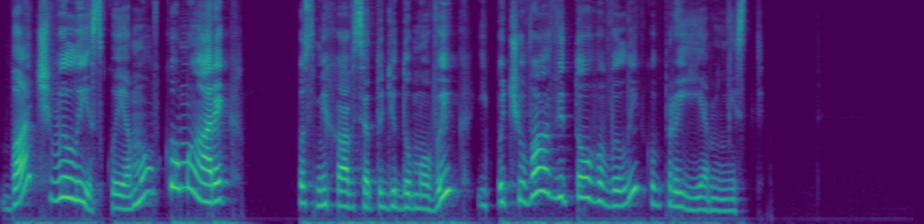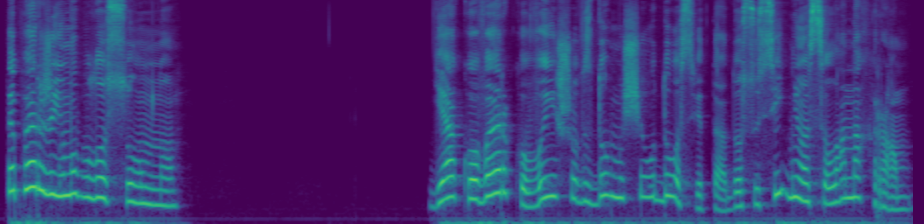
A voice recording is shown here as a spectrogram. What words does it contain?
Бач, вилискує, мов комарик, посміхався тоді домовик і почував від того велику приємність. Тепер же йому було сумно. Дяко Верко вийшов з дому ще у досвіта до сусіднього села на храм.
